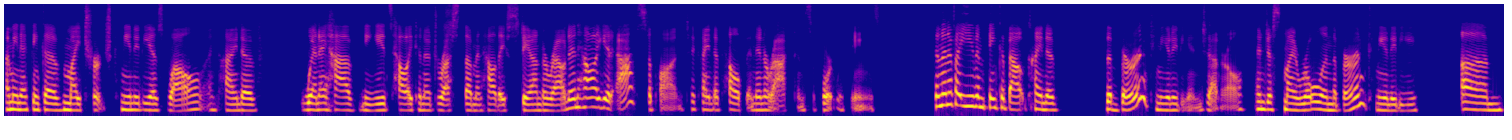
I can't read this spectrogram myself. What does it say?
I mean, I think of my church community as well, and kind of when I have needs, how I can address them and how they stand around and how I get asked upon to kind of help and interact and support with things. And then if I even think about kind of the burn community in general and just my role in the burn community, um,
